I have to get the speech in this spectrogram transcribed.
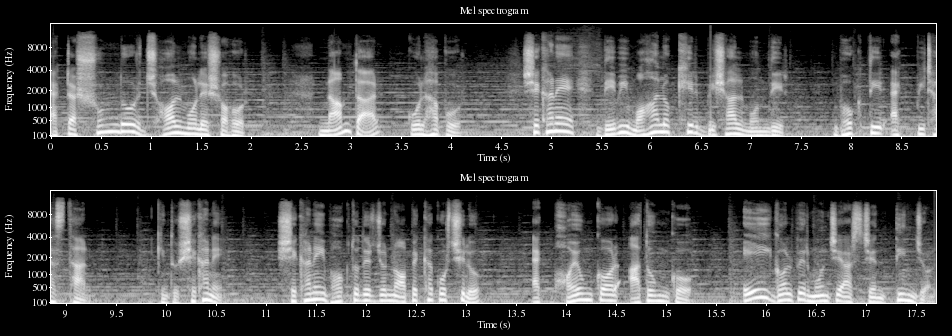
একটা সুন্দর ঝলমলে শহর নাম তার কোলহাপুর। সেখানে দেবী মহালক্ষ্মীর বিশাল মন্দির, ভক্তির এক পীঠাস্থান। কিন্তু সেখানে, সেখানেই ভক্তদের জন্য অপেক্ষা করছিল এক ভয়ঙ্কর আতঙ্ক। এই গল্পের মঞ্চে আসছেন তিনজন।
